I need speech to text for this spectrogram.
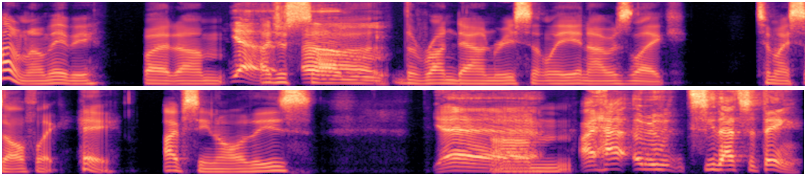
I don't know, maybe. But um, Yeah, I just saw um, the rundown recently, and I was like to myself, like, "Hey, I've seen all of these." Yeah. Um, I had. I mean, see, that's the thing.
